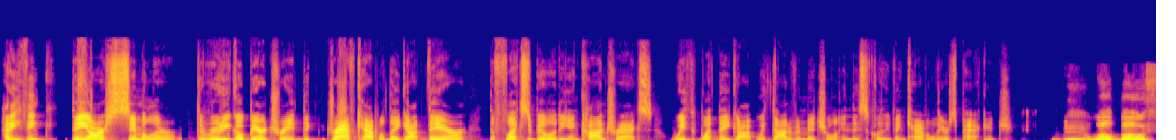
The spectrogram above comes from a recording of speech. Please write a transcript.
How do you think they are similar? The Rudy Gobert trade, the draft capital they got there, the flexibility in contracts with what they got with Donovan Mitchell in this Cleveland Cavaliers package. well, both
